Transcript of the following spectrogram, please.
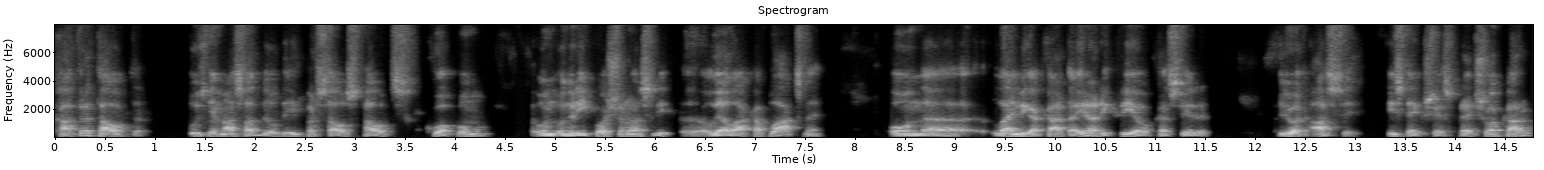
katra tauta uzņemās atbildību par savas tautas kopumu un, un rīkošanos lielākā plāksnē. Un uh, laimīgā kārtā ir arī krievi, kas ir ļoti asi izteikušies pret šo karu,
